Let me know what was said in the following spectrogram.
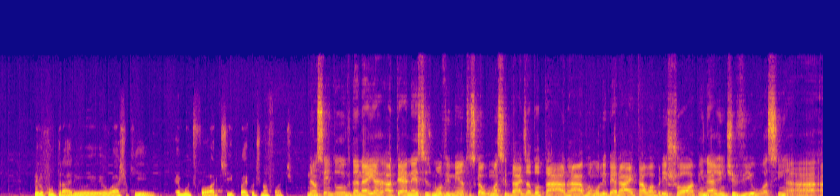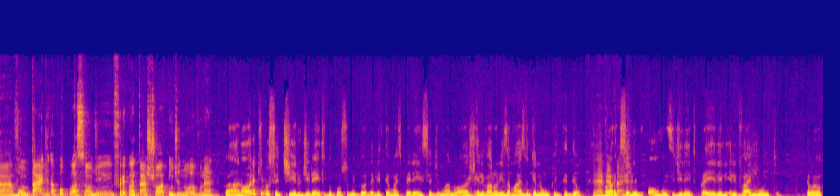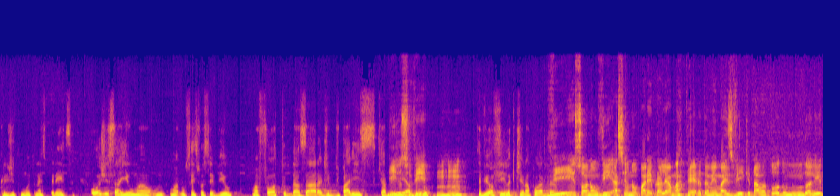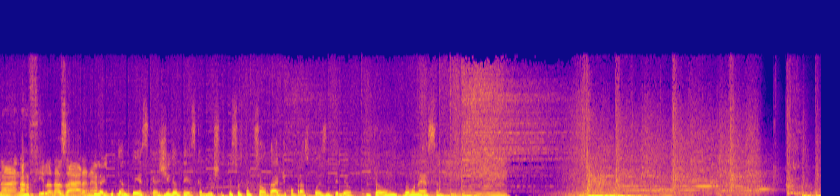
Pelo contrário, eu, eu acho que é muito forte e vai continuar forte. Não, sem dúvida, né? E até nesses movimentos que algumas cidades adotaram, ah, vamos liberar e tal, abrir shopping, né? A gente viu, assim, a, a vontade da população de frequentar shopping de novo, né? Claro, a hora que você tira o direito do consumidor dele ter uma experiência de uma loja, ele valoriza mais do que nunca, entendeu? É a hora que você devolve esse direito para ele, ele, ele vai muito. Então eu acredito muito na experiência. Hoje saiu uma, uma não sei se você viu, uma foto da Zara de, de Paris que abriu. Isso, vi. Uhum. Você viu a fila que tinha na porta? Vi, só não vi, assim, eu não parei para ler a matéria também, mas vi que tava todo mundo ali na, na fila da Zara, né? Fila gigantesca, gigantesca, bicho. As pessoas estão com saudade de comprar as coisas, entendeu? Então, vamos nessa.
